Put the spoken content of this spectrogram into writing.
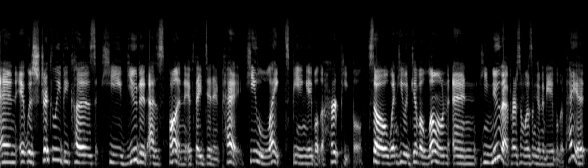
And it was strictly because he viewed it as fun if they didn't pay. He liked being able to hurt people. So when he would give a loan and he knew that person wasn't going to be able to pay it,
